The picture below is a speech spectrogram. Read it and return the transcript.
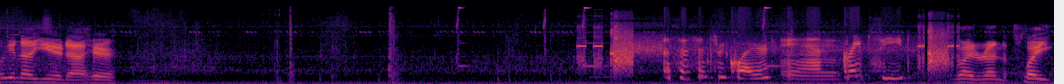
We get another unit out here. Assistance required in Grapeseed. Go ahead and run the plate.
